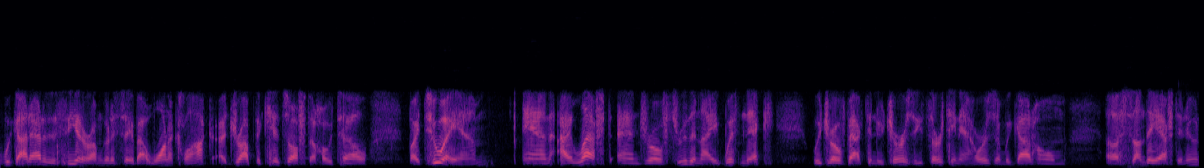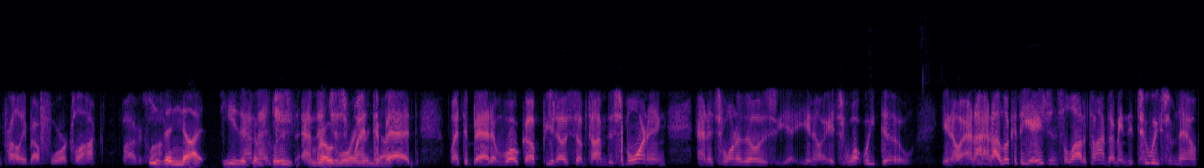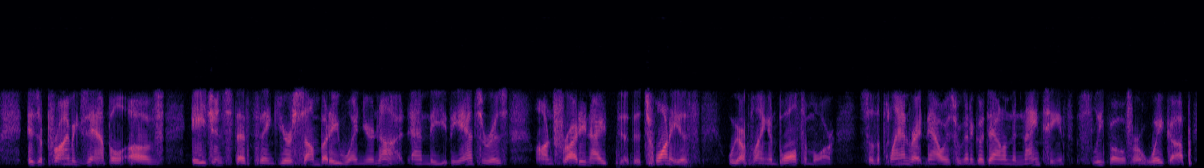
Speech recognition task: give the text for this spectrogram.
we got out of the theater. I'm going to say about one o'clock. I dropped the kids off the hotel by 2 a.m. and I left and drove through the night with Nick. We drove back to New Jersey, 13 hours, and we got home uh, Sunday afternoon, probably about four o'clock, five o'clock. He's a nut. He's a and complete just, and road then just warrior went to nut. bed, went to bed, and woke up, you know, sometime this morning. And it's one of those, you know, it's what we do, you know. And I, and I look at the agents a lot of times. I mean, two weeks from now is a prime example of agents that think you're somebody when you're not. And the the answer is on Friday night, the twentieth, we are playing in Baltimore. So the plan right now is we're going to go down on the 19th, sleep over, wake up,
